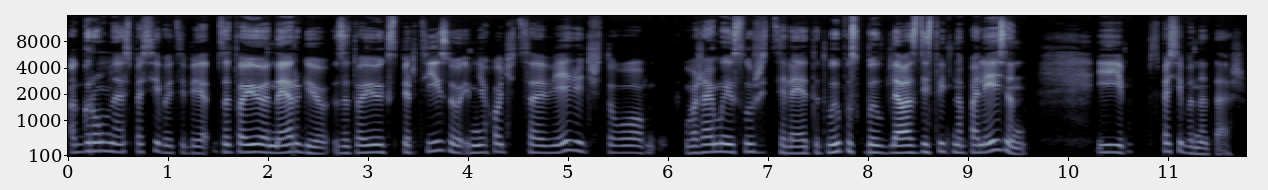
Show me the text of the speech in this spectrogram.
Огромное спасибо тебе за твою энергию, за твою экспертизу. И мне хочется верить, что Уважаемые слушатели, этот выпуск был для вас действительно полезен. И спасибо, Наташа.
